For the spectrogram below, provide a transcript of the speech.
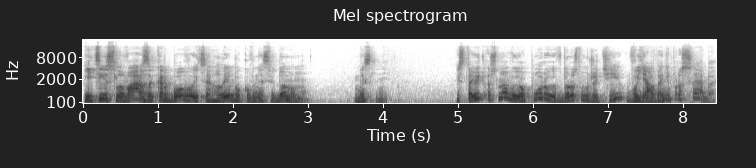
І ці слова закарбовуються глибоко в несвідомому мисленні і стають основою опорою в дорослому житті в уявленні про себе.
